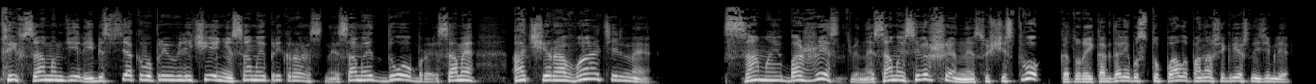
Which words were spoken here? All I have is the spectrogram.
Ты в самом деле и без всякого преувеличения самое прекрасное, самое доброе, самое очаровательное, самое божественное, самое совершенное существо, которое когда-либо ступало по нашей грешной земле.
